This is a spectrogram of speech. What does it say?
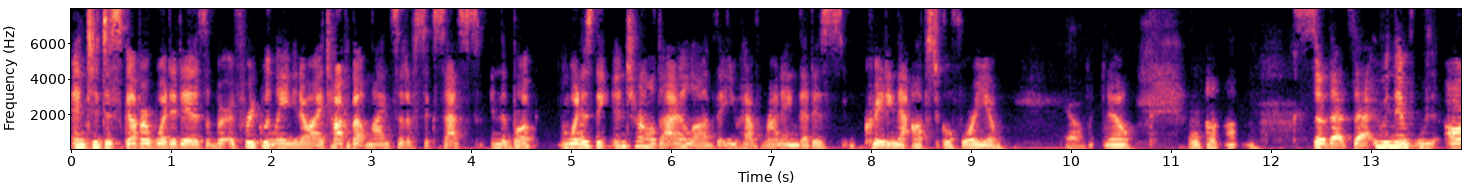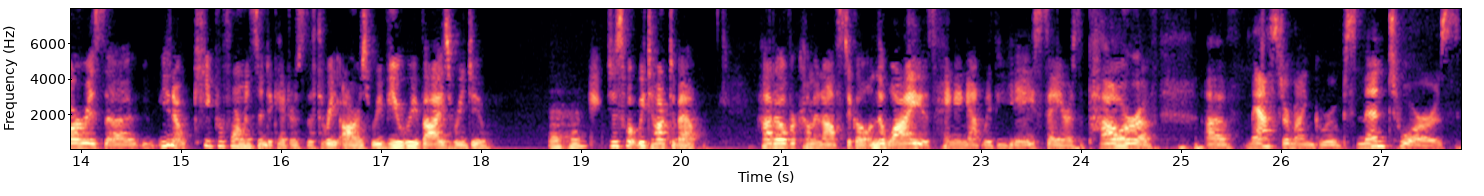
And to discover what it is. Frequently, you know, I talk about mindset of success in the book. What is the internal dialogue that you have running that is creating that obstacle for you? Yeah. You know, um, so that's that. And then R is, uh, you know, key performance indicators. The three R's: review, revise, redo. Just what we talked about. How to overcome an obstacle, and the Y is hanging out with yay sayers. The power of of mastermind groups, mentors,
